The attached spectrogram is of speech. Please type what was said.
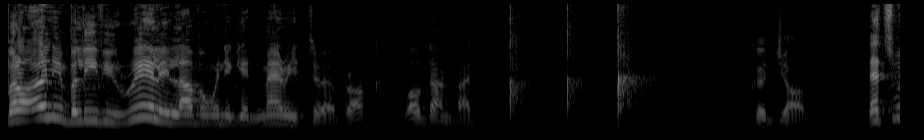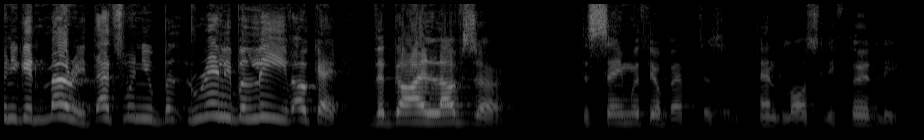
but I only believe you really love her when you get married to her, Brock. Well done, bud. Good job. That's when you get married. That's when you be- really believe, okay, the guy loves her. The same with your baptism. And lastly, thirdly,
